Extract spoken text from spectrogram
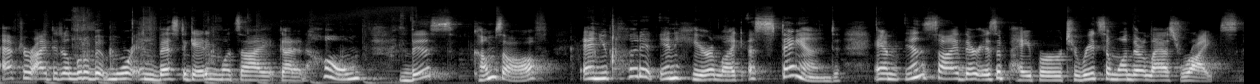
after I did a little bit more investigating once I got it home, this comes off and you put it in here like a stand. And inside there is a paper to read someone their last rites.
